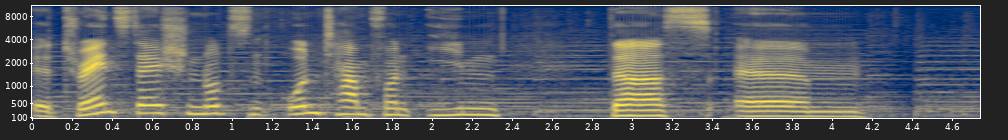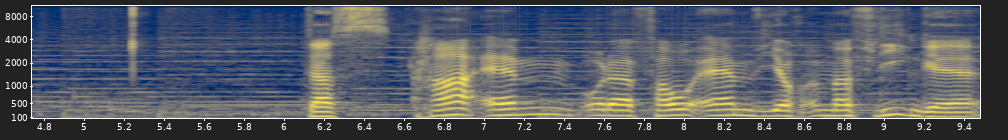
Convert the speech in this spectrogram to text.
äh, Train Station nutzen und haben von ihm das, ähm, das HM oder VM, wie auch immer, Fliegen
